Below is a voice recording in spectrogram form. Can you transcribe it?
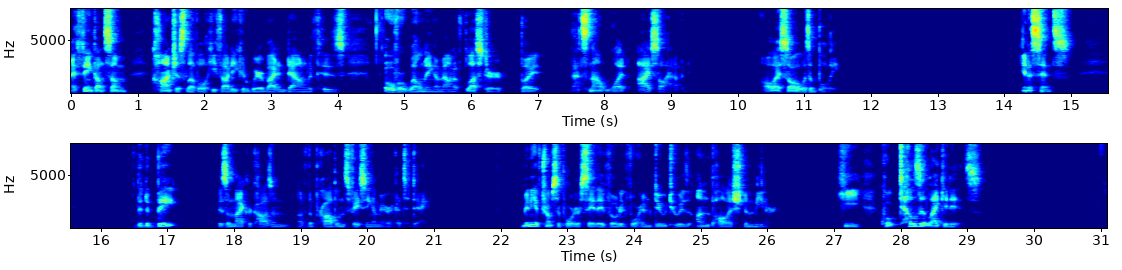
I think on some conscious level, he thought he could wear Biden down with his overwhelming amount of bluster, but that's not what I saw happening. All I saw was a bully. In a sense, the debate is a microcosm of the problems facing America today. Many of Trump's supporters say they voted for him due to his unpolished demeanor. He, quote, tells it like it is,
